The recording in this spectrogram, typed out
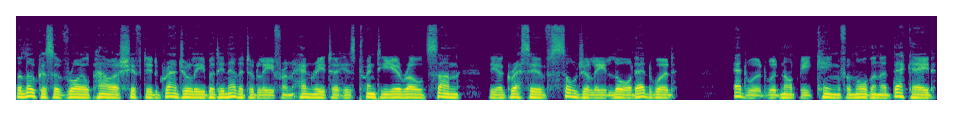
the locus of royal power shifted gradually but inevitably from Henry to his twenty-year-old son, the aggressive, soldierly Lord Edward. Edward would not be king for more than a decade,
